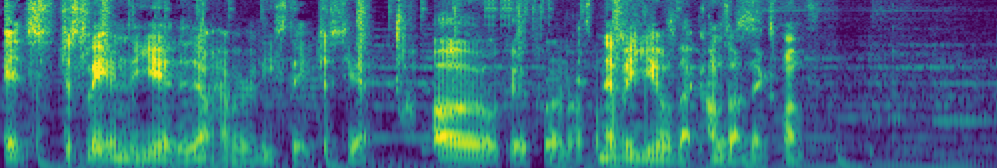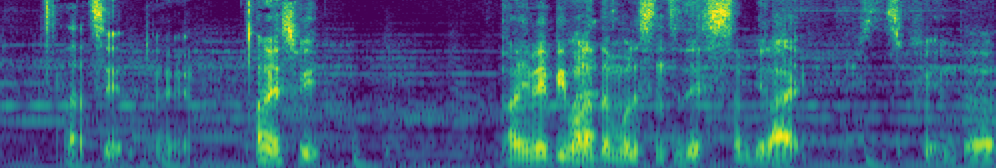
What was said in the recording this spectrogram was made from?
It's just later in the year. They don't have a release date just yet. Oh, okay, fair enough. Never Yield that comes out next month. That's it. Okay. Okay, sweet. I mean, maybe one of them will listen to this and be like, "Just put in the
